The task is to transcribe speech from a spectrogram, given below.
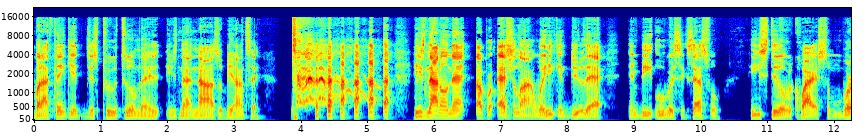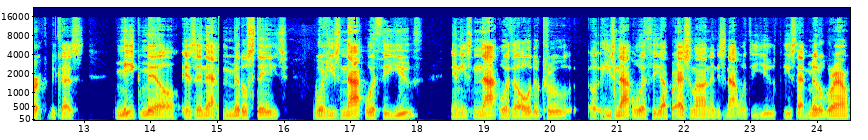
but I think it just proved to him that he's not Nas or Beyonce. he's not on that upper echelon where he can do that and be uber successful. He still requires some work because Meek Mill is in that middle stage where he's not with the youth and he's not with the older crew. uh, He's not with the upper echelon and he's not with the youth. He's that middle ground.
